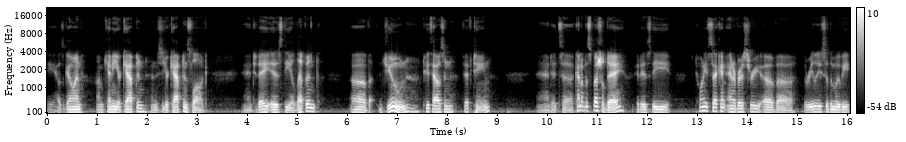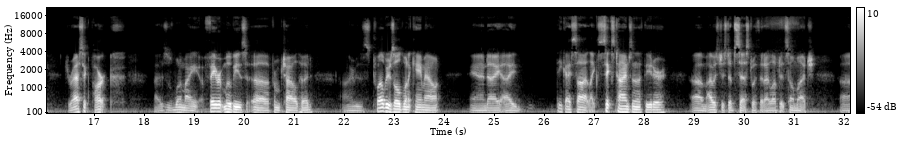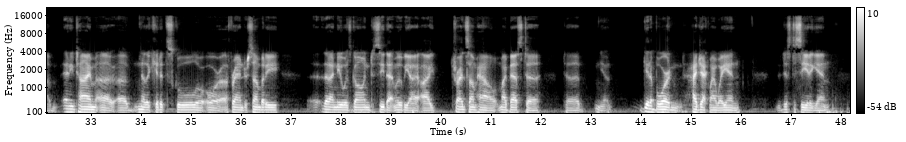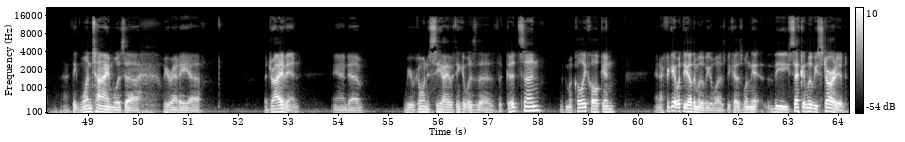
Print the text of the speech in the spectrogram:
Hey, how's it going? I'm Kenny, your captain, and this is your captain's log. And today is the 11th of June 2015, and it's a, kind of a special day. It is the 22nd anniversary of uh, the release of the movie Jurassic Park. Uh, this is one of my favorite movies uh, from childhood. I was 12 years old when it came out, and I, I think I saw it like six times in the theater. Um, I was just obsessed with it. I loved it so much. Um, anytime uh, another kid at school or, or, a friend or somebody uh, that I knew was going to see that movie, I, I tried somehow my best to to you know get aboard and hijack my way in just to see it again. I think one time was uh, we were at a uh, a drive-in and uh, we were going to see I think it was the the Good Son with Macaulay Culkin, and I forget what the other movie was because when the the second movie started,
